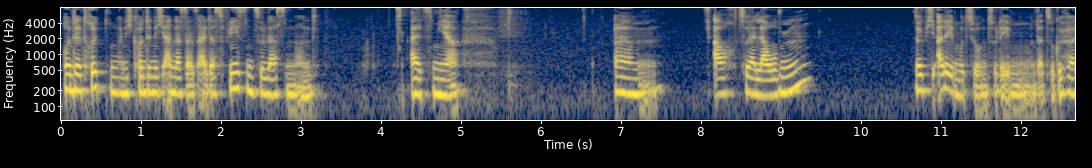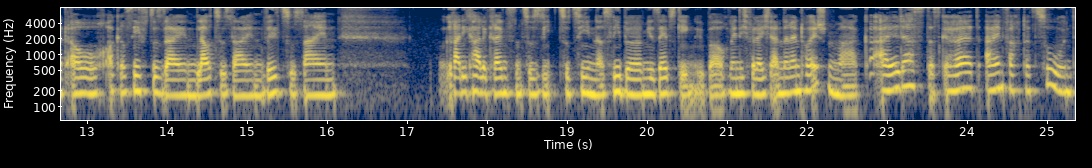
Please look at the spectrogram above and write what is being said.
unterdrücken und ich konnte nicht anders, als all das fließen zu lassen und als mir ähm, auch zu erlauben, wirklich alle Emotionen zu leben. Und dazu gehört auch, aggressiv zu sein, laut zu sein, wild zu sein, radikale Grenzen zu, zu ziehen aus Liebe mir selbst gegenüber, auch wenn ich vielleicht andere enttäuschen mag. All das, das gehört einfach dazu. Und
